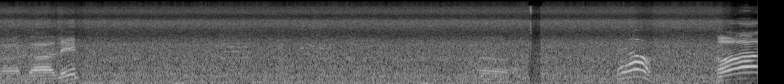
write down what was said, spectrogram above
Madali. Oh. Tayo! Oh,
